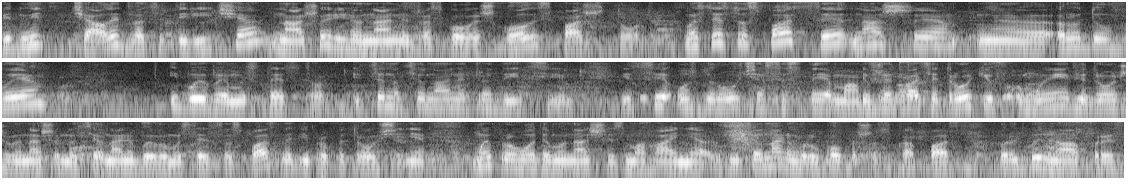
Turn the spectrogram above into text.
відмічали 20-річчя нашої регіональної зразкової школи «Спас Шторм». Мистецтво «Спас» – це наше е, родове і бойове мистецтво, і це національні традиції, і це оздоровча система. І вже 20 років ми відроджуємо наше національне бойове мистецтво «Спас» на Дніпропетровщині. Ми проводимо наші змагання з національного рукопишу «Спас», боротьби на фрест,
